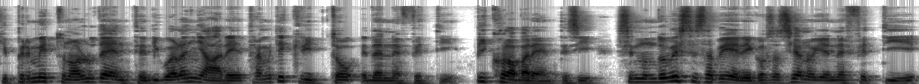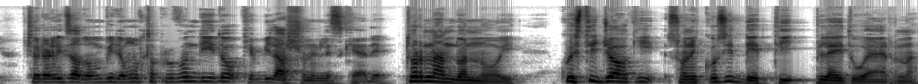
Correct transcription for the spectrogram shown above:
che permettono all'utente di guadagnare tramite cripto ed NFT. Piccola parentesi, se non doveste sapere cosa siano gli NFT, ci ho realizzato un video molto approfondito che vi lascio nelle schede. Tornando a noi, questi giochi sono i cosiddetti play to earn,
